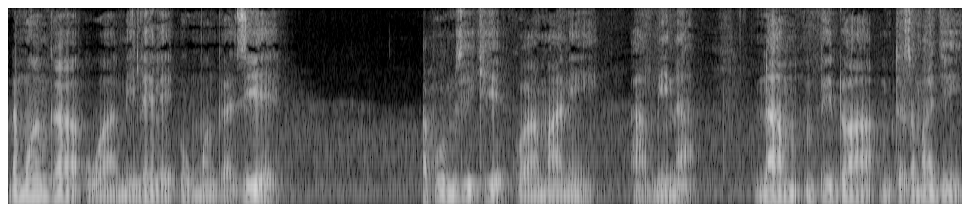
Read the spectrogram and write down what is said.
na mwanga wa milele umwangazie, apumzike kwa amani. Amina. Na mpendwa mtazamaji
